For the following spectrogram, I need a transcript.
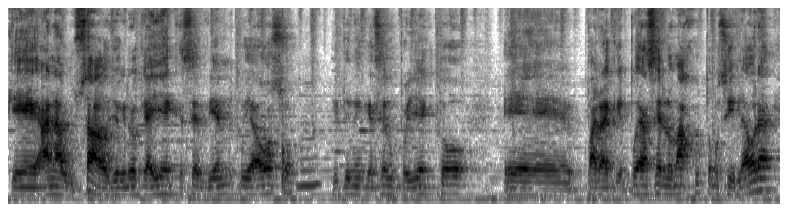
que han abusado. Yo creo que ahí hay que ser bien cuidadoso y tiene que ser un proyecto para que pueda ser lo más justo posible. Ahora,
